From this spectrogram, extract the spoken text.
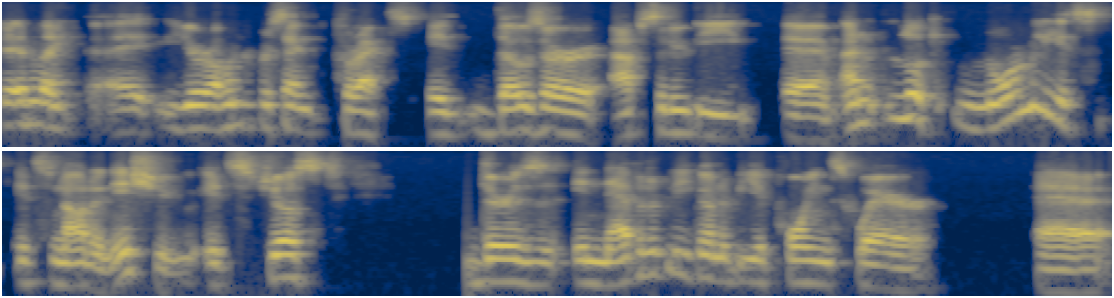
and like uh, you're 100 percent correct. It, those are absolutely um, and look, normally it's it's not an issue. It's just there's inevitably going to be a point where uh,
